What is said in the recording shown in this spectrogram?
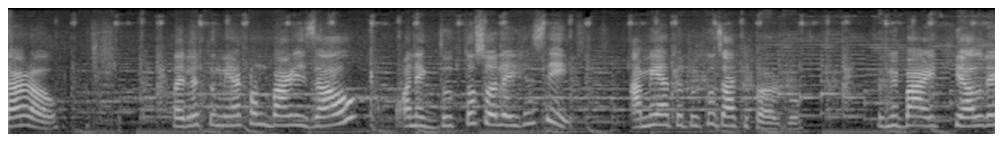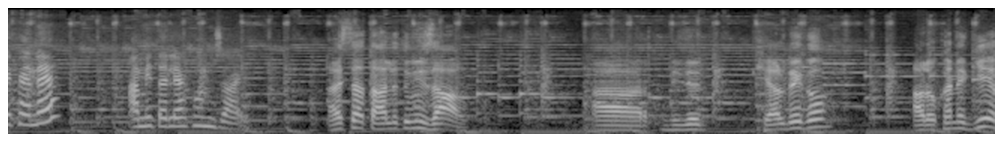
দাঁড়াও। তাহলে তুমি এখন বাড়ি যাও অনেক দূর তো চলে এসেছি আমি এতটুকু যেতে পারব। তুমি বাড়ি খেয়াল রেখে নে আমি তাহলে এখন যাই। আচ্ছা তাহলে তুমি যাও। আর নিজের খেয়াল রেখো আর ওখানে গিয়ে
